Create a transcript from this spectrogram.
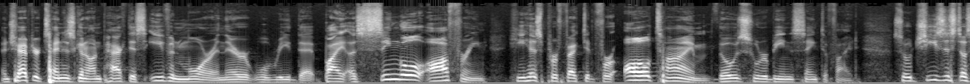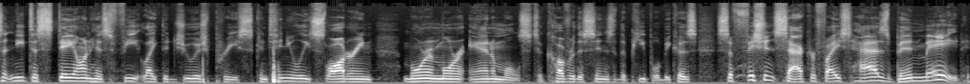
And chapter 10 is going to unpack this even more, and there we'll read that by a single offering, he has perfected for all time those who are being sanctified. So Jesus doesn't need to stay on his feet like the Jewish priests, continually slaughtering more and more animals to cover the sins of the people, because sufficient sacrifice has been made.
